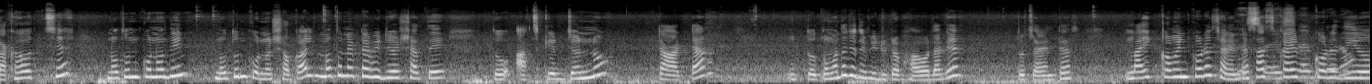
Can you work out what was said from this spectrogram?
দেখা হচ্ছে নতুন কোনো দিন। নতুন কোনো সকাল নতুন একটা ভিডিওর সাথে। তো আজকের জন্য টাটা। তো তোমাদের যদি ভিডিওটা ভালো লাগে তো চ্যানেলটা লাইক কমেন্ট করে চ্যানেলটা সাবস্ক্রাইব করে। দিও।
